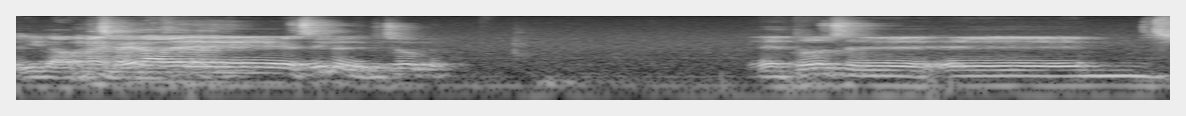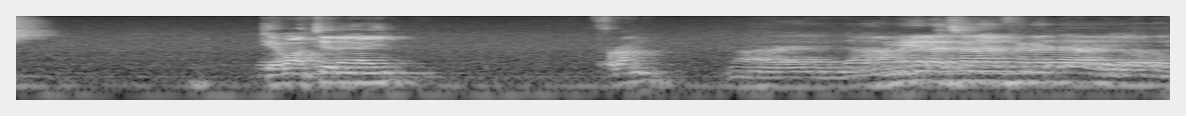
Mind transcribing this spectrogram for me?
y la Bueno, tercera la de. Sí, la de episodio. Entonces, eh, ¿qué más tienen ahí? Frank. No, a mí la escena del final ya yo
